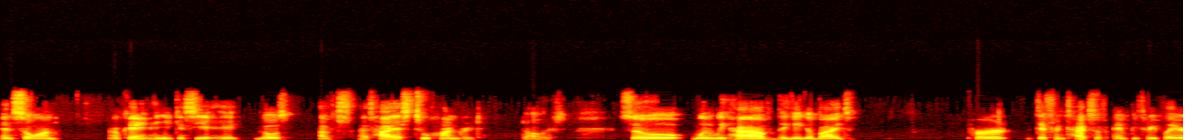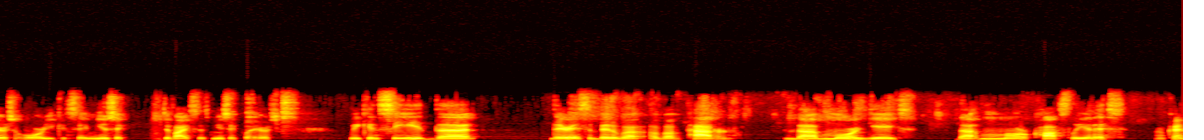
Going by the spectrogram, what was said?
and so on okay? And you can see it goes up as high as 200 dollars. So when we have the gigabytes per different types of mp3 players or you can say music devices music players we can see that there is a bit of a, of a pattern. The more gigs the more costly it is okay?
